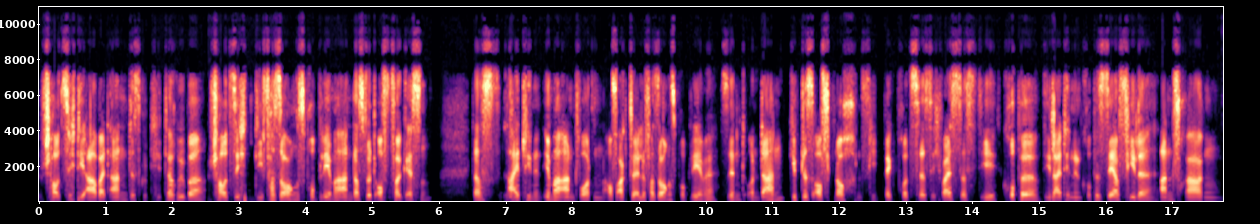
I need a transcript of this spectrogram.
schaut sich die Arbeit an, diskutiert darüber, schaut sich die Versorgungsprobleme an. Das wird oft vergessen dass Leitlinien immer Antworten auf aktuelle Versorgungsprobleme sind. Und dann gibt es oft noch einen Feedback-Prozess. Ich weiß, dass die Gruppe, die Leitliniengruppe sehr viele Anfragen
